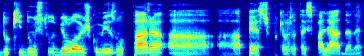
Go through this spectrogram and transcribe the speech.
do que de um estudo biológico mesmo para a, a, peste, porque ela já está espalhada, né?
